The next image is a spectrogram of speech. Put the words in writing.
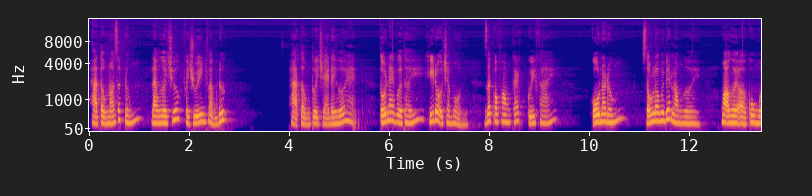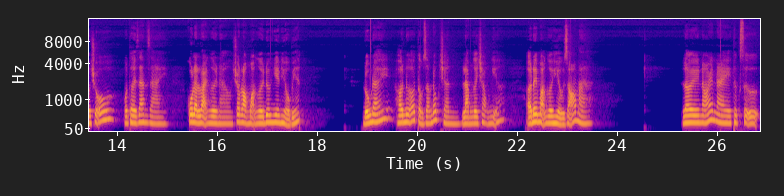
Hạ Tổng nói rất đúng, làm người trước phải chú ý phẩm đức, Hạ Tổng tuổi trẻ đầy hứa hẹn, tối nay vừa thấy khí độ trầm ổn, rất có phong cách quý phái. Cô nói đúng, sống lâu mới biết lòng người, mọi người ở cùng một chỗ một thời gian dài, cô là loại người nào cho lòng mọi người đương nhiên hiểu biết. Đúng đấy, hơn nữa Tổng Giám Đốc Trần làm người trọng nghĩa, ở đây mọi người hiểu rõ mà. Lời nói này thực sự...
